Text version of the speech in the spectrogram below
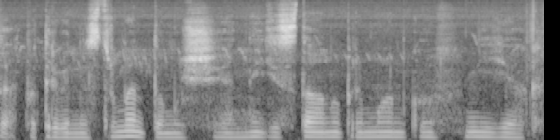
Так, потрібен інструмент, тому що я не дістану приманку ніяк.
